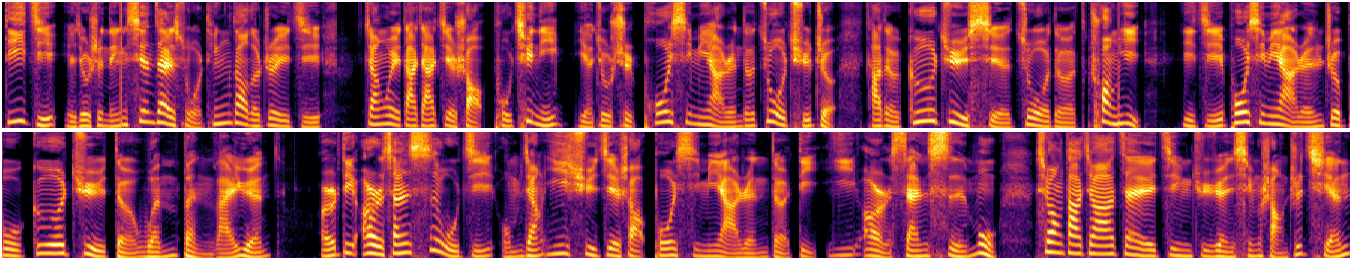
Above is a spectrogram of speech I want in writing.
第一集，也就是您现在所听到的这一集，将为大家介绍普契尼，也就是波西米亚人的作曲者，他的歌剧写作的创意。以及《波西米亚人》这部歌剧的文本来源，而第二、三、四、五集，我们将依序介绍《波西米亚人》的第一、二、三、四幕。希望大家在进剧院欣赏之前，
